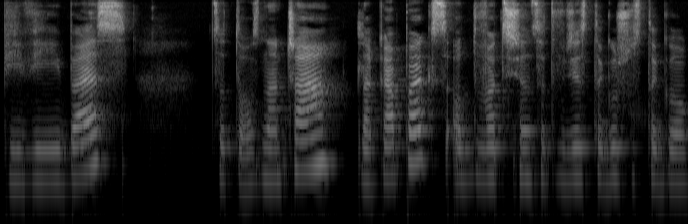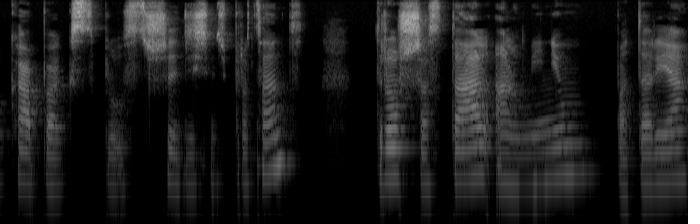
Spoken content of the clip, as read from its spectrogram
PV bez. Co to oznacza dla CAPEX? Od 2026 CAPEX plus 30%, droższa stal, aluminium, bateria,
